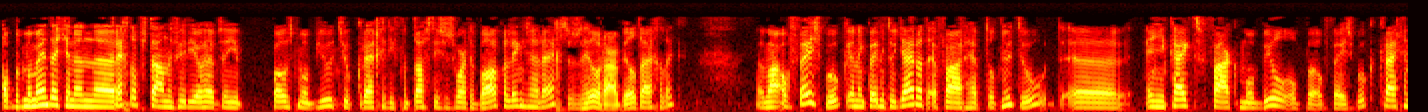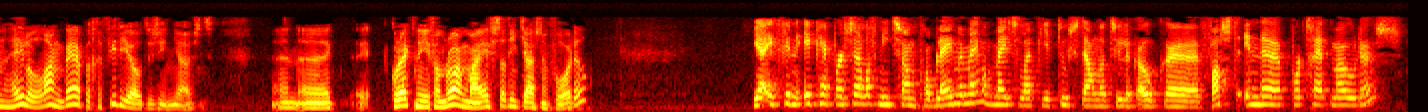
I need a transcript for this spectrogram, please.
op het moment dat je een rechtopstaande video hebt en je post hem op YouTube, krijg je die fantastische zwarte balken links en rechts. Dus een heel raar beeld eigenlijk. Maar op Facebook, en ik weet niet hoe jij dat ervaren hebt tot nu toe, uh, en je kijkt vaak mobiel op, op Facebook, krijg je een hele langwerpige video te zien juist. En uh, correct me if I'm wrong, maar is dat niet juist een voordeel? Ja, ik, vind, ik heb er zelf niet zo'n probleem mee, want meestal heb je je toestel natuurlijk ook uh, vast in de portretmodus.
